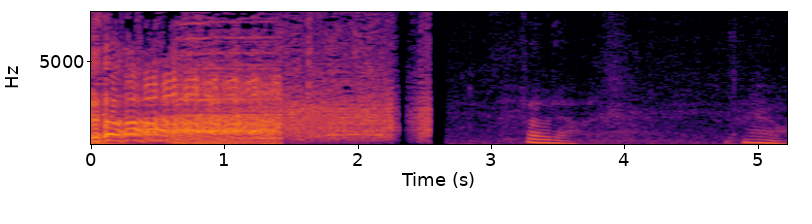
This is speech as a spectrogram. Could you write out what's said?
Photo. No.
